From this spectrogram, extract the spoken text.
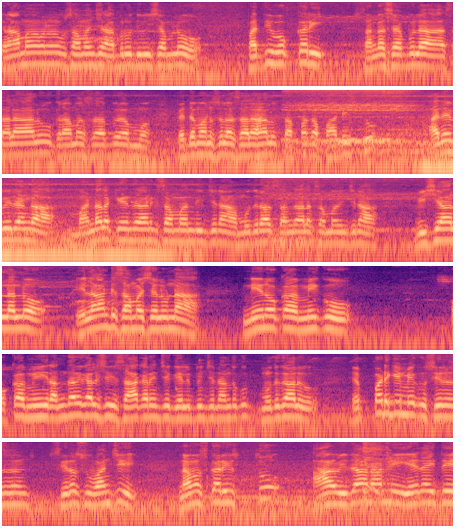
గ్రామాలకు సంబంధించిన అభివృద్ధి విషయంలో ప్రతి ఒక్కరి సంఘ సభ్యుల సలహాలు గ్రామ సభ్యుల పెద్ద మనుషుల సలహాలు తప్పక పాటిస్తూ అదేవిధంగా మండల కేంద్రానికి సంబంధించిన ముదిరాజ్ సంఘాలకు సంబంధించిన విషయాలలో ఎలాంటి సమస్యలున్నా నేను ఒక మీకు ఒక మీరందరూ కలిసి సహకరించి గెలిపించినందుకు ముదుగాలు ఎప్పటికీ మీకు శిరస్సు శిరస్సు వంచి నమస్కరిస్తూ ఆ విధానాన్ని ఏదైతే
